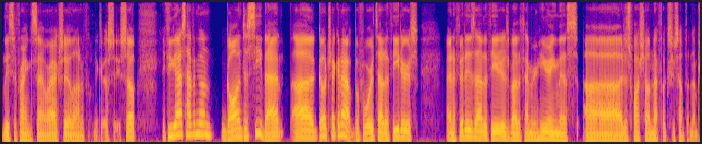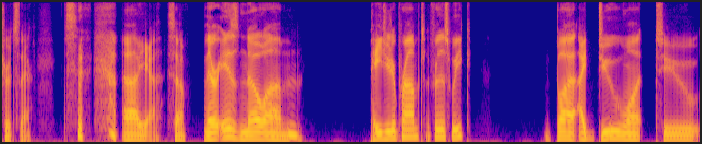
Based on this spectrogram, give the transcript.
Lisa Frankenstein were actually a lot of fun to go see. So if you guys haven't gone, gone to see that, uh, go check it out before it's out of theaters. And if it is out of theaters by the time you're hearing this, uh, just watch it on Netflix or something. I'm sure it's there. uh, yeah. So there is no um, page eater prompt for this week, but I do want to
